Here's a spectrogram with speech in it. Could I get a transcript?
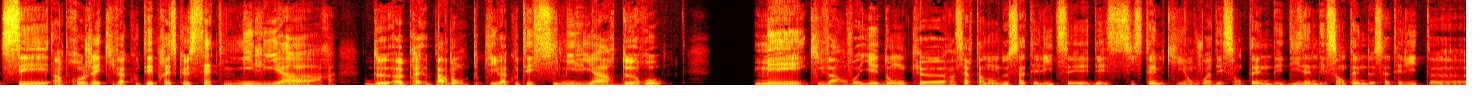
c'est un projet qui va coûter presque 7 milliards de... Euh, pardon, qui va coûter 6 milliards d'euros mais qui va envoyer donc euh, un certain nombre de satellites. C'est des systèmes qui envoient des centaines, des dizaines, des centaines de satellites euh,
